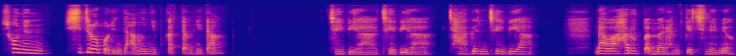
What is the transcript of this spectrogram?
손은 시들어버린 나뭇잎 같답니다. 제비야, 제비야, 작은 제비야. 나와 하룻밤만 함께 지내며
